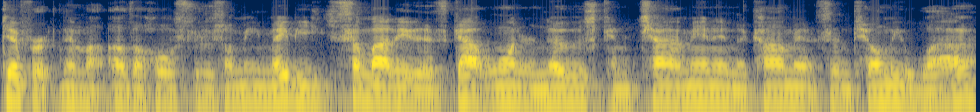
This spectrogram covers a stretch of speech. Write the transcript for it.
different than my other holsters. I mean, maybe somebody that's got one or knows can chime in in the comments and tell me why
